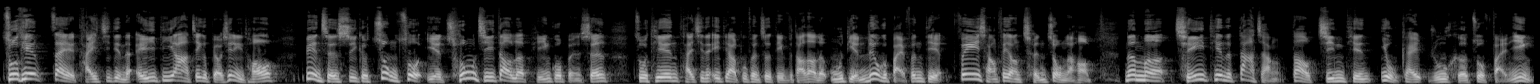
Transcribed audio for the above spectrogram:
昨天在台积电的 ADR 这个表现里头，变成是一个重挫，也冲击到了苹果本身。昨天台积电 ADR 部分这个跌幅达到了五点六个百分点，非常非常沉重了哈。那么前一天的大涨到今天又该如何做反应？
